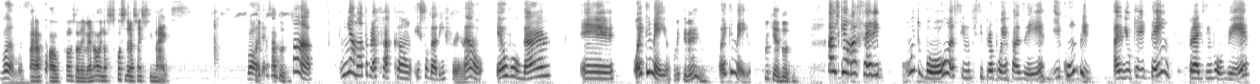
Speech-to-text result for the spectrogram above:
Vamos. Para Falcão, Soldado Invernal e nossas considerações finais. Bora. Pode começar, Duda. Ah, minha nota para Facão e Soldado Infernal, eu vou dar é, 8,5. 8,5? 8,5. Por que, Duda? Acho que é uma série muito boa, assim, no que se propõe a fazer e cumpre ali o que ele tem para desenvolver.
